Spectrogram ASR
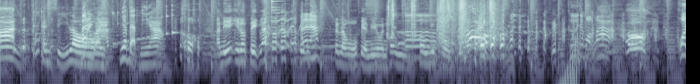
บ้านเป็นสีเลบ้านหนูยนะเนี่ยแบบเนี้ยโอ้โหอันนี้อีโรติกแล้ว อะไรนะ เป็นแบบโอ้โหเปลี่ยนวิวเป็นห้องเออ ห้องลูกโป่งคือจะบอกว่า คน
